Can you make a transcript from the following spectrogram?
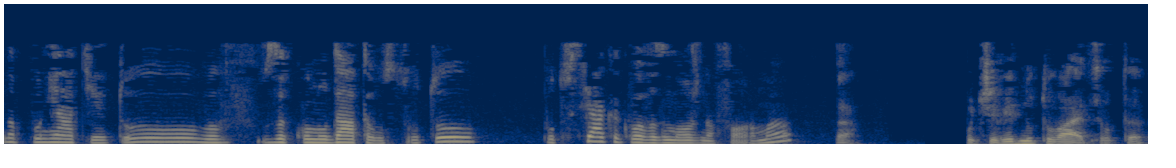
на понятието в законодателството под всякаква възможна форма. Да. Очевидно това е целта.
